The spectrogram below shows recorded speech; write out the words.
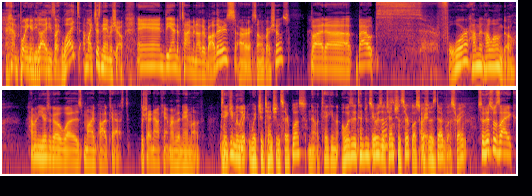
I'm pointing at Eli. He's like, "What?" I'm like, "Just name a show." And The End of Time and Other Bothers are some of our shows. But uh, about th- four, how many? How long ago? How many years ago was my podcast, which I now can't remember the name of? Taking the Which, which attention surplus? No, taking. Oh, was it attention? Surplus? It was attention surplus because Okay. it was Douglas, right? So this was like,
